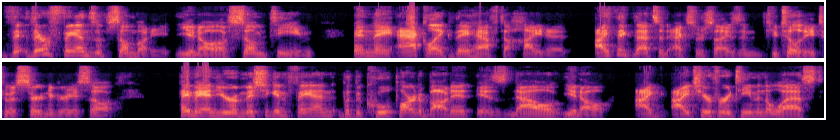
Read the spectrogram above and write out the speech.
they're fans of somebody, you know, of some team, and they act like they have to hide it. I think that's an exercise in futility to a certain degree. So, hey, man, you're a Michigan fan, but the cool part about it is now, you know, I I cheer for a team in the West.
